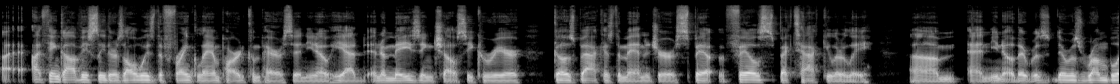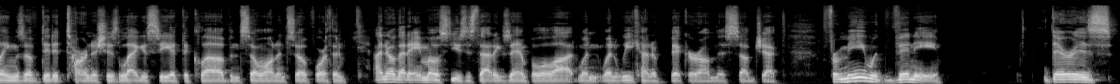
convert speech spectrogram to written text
I, think obviously there's always the Frank Lampard comparison. You know, he had an amazing Chelsea career, goes back as the manager, spa- fails spectacularly. Um, and you know there was there was rumblings of did it tarnish his legacy at the club and so on and so forth. And I know that Amos uses that example a lot when when we kind of bicker on this subject. For me, with Vinny, there is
